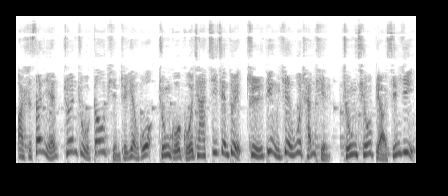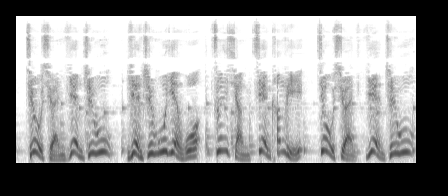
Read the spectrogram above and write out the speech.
二十三年专注高品质燕窝，中国国家击剑队指定燕窝产品。中秋表心意，就选燕之屋。燕之屋燕窝，尊享健康礼，就选燕之屋。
